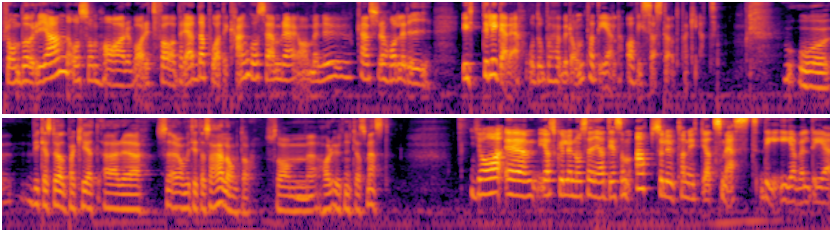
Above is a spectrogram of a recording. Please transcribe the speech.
från början och som har varit förberedda på att det kan gå sämre. Ja, men nu kanske det håller i ytterligare och då behöver de ta del av vissa stödpaket. Och vilka stödpaket är, om vi tittar så här långt då, som mm. har utnyttjats mest? Ja, eh, jag skulle nog säga att det som absolut har nyttjats mest, det är väl det,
